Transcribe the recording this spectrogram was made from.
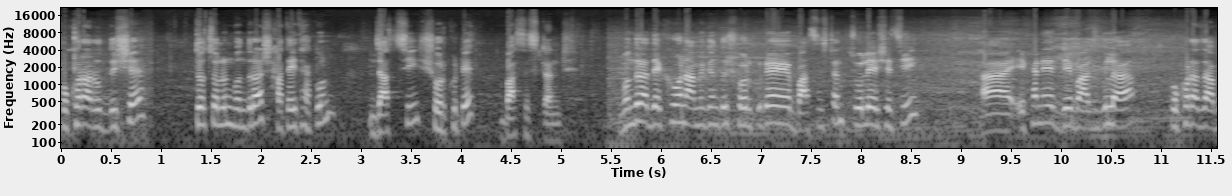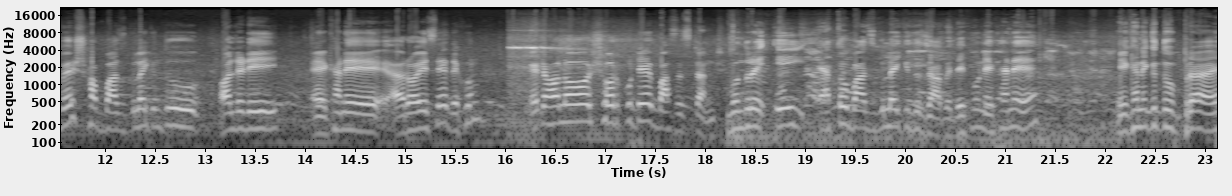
পোখরার উদ্দেশ্যে। তো চলুন বন্ধুরা, সাথেই থাকুন। যাচ্ছি সরকুটে বাস স্ট্যান্ড। বন্ধুরা, দেখুন, আমি কিন্তু সরকুটে বাস স্ট্যান্ড চলে এসেছি। এখানে যে বাসগুলা পোখরা যাবে, সব বাসগুলাই কিন্তু অলরেডি এখানে রয়েছে, দেখুন। এটা হলো সরকুটে বাস স্ট্যান্ড বন্ধুরা, এই এত বাসগুলাই কিন্তু যাবে। দেখুন, এখানে এখানে কিন্তু প্রায়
